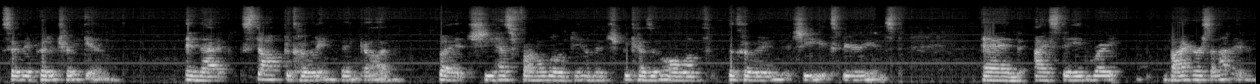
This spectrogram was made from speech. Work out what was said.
So they put a trach in. And that stopped the coding, thank God. But she has frontal lobe damage because of all of the coding that she experienced. And I stayed right by her side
